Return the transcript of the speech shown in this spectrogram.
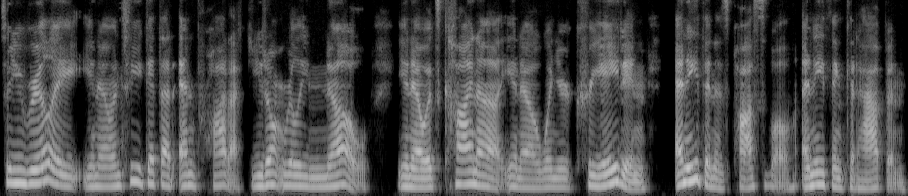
So you really, you know, until you get that end product, you don't really know, you know, it's kind of, you know, when you're creating, anything is possible. Anything could happen.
